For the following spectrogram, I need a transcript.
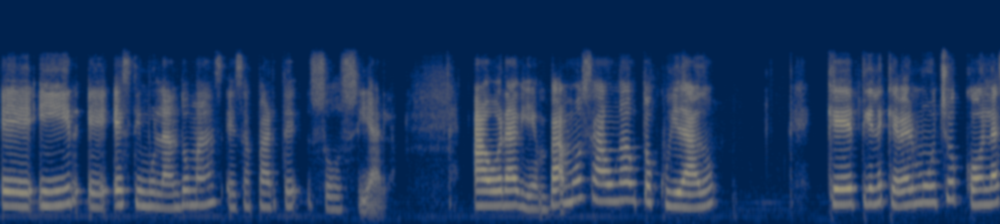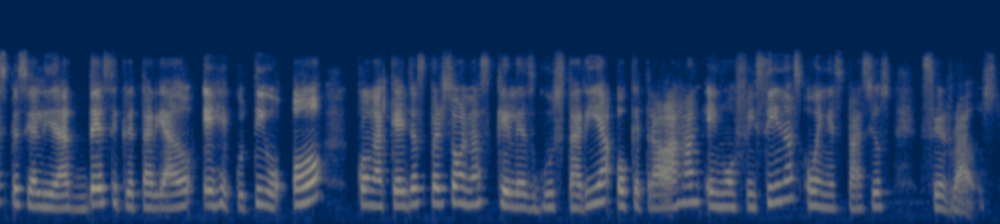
eh, ir eh, estimulando más esa parte social. Ahora bien, vamos a un autocuidado que tiene que ver mucho con la especialidad de secretariado ejecutivo o con aquellas personas que les gustaría o que trabajan en oficinas o en espacios cerrados.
